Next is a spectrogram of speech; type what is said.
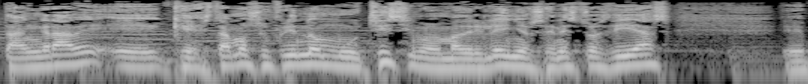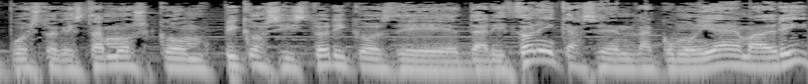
tan grave eh, que estamos sufriendo muchísimos madrileños en estos días, eh, puesto que estamos con picos históricos de, de arizónicas en la Comunidad de Madrid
